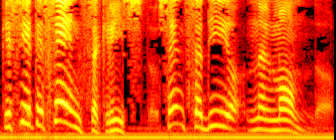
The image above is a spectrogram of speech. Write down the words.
che siete senza Cristo, senza Dio nel mondo.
